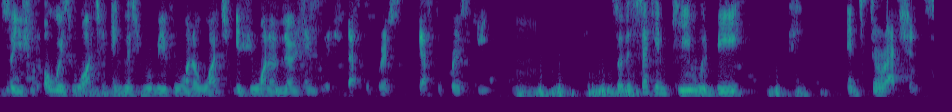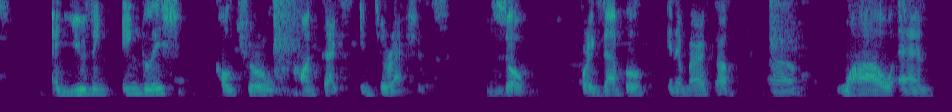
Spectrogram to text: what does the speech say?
So Yeah. you should always watch an English movie if you want to watch if you want to learn English. That's the first. That's the first key. Mm, So the second key would be interactions and using English cultural context interactions. mm. So, for example, in America, um, wow and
